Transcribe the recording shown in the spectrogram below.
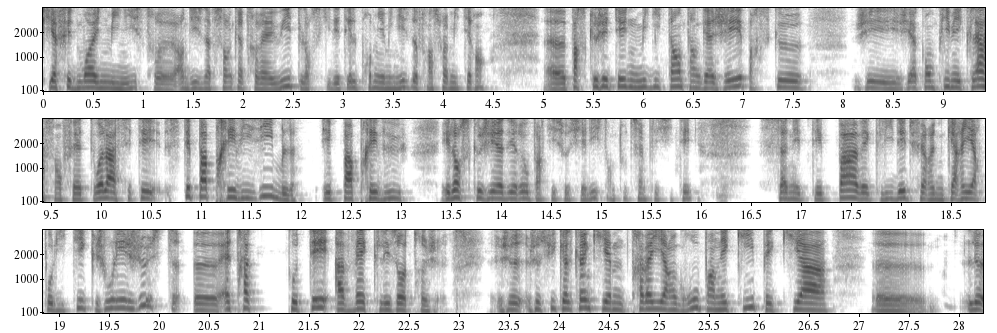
qui a fait de moi une ministre euh, en 1988 lorsqu'il était le Premier ministre de François Mitterrand. parce que j'étais une militante engagée, parce que j'ai accompli mes classes en fait. Voilà, c'était c'était pas prévisible et pas prévu. Et lorsque j'ai adhéré au Parti socialiste, en toute simplicité, ça n'était pas avec l'idée de faire une carrière politique. Je voulais juste euh, être à côté avec les autres. Je, je, je suis quelqu'un qui aime travailler en groupe, en équipe et qui a euh, le,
